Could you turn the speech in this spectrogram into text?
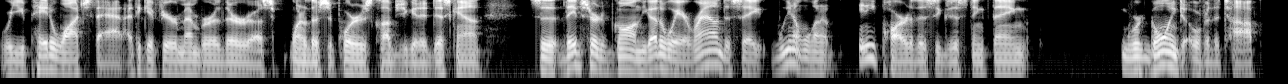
where you pay to watch that. I think if you're a member of their uh, one of their supporters clubs, you get a discount. So they've sort of gone the other way around to say we don't want any part of this existing thing. We're going to over the top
